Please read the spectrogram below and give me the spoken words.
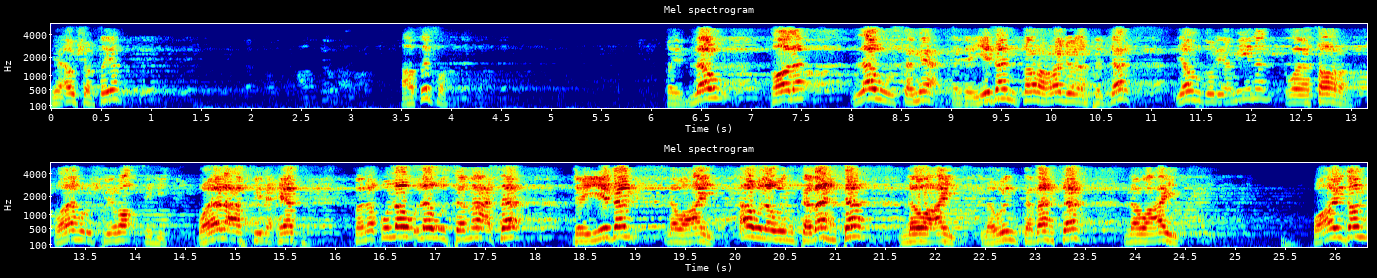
هي أو شرطية؟ عاطفة. طيب لو قال لو سمعت جيدا ترى رجلا في الدرس ينظر يمينا ويسارا ويهرش في رأسه ويلعب في لحيته. فنقول لو, لو سمعت جيدا لو عيد أو لو انتبهت لو عيد لو انتبهت لو عيد وأيضا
